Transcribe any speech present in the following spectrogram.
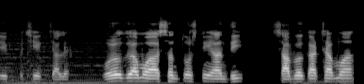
એક પછી એક ચાલે. વડોદરામાં અસંતોષની આંધી, સાબરકાંઠામાં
